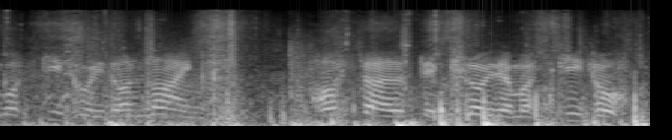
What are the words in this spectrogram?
Mosquito is online. Hostiles deploy the mosquito.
